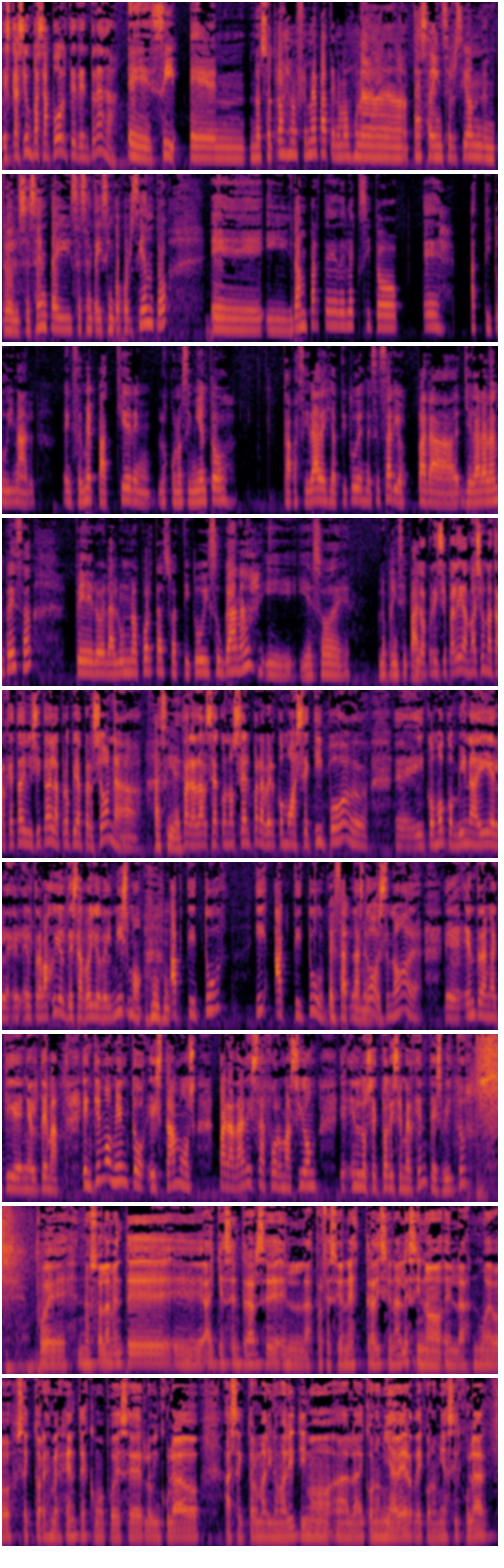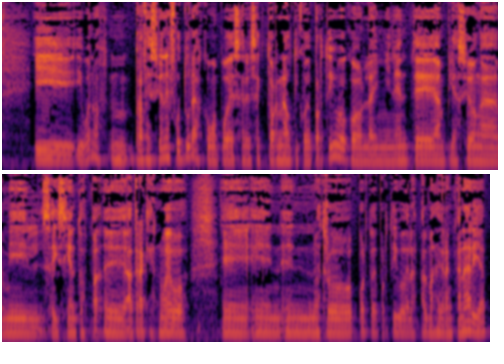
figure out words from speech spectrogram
Es casi un pasaporte de entrada. Eh, sí, eh, nosotros en FEMEPA tenemos una tasa de inserción entre el 60 y 65%. Eh, y gran parte del éxito es actitudinal. En FEMEPA quieren los conocimientos, capacidades y actitudes necesarios para llegar a la empresa, pero el alumno aporta su actitud y sus ganas y, y eso es lo principal. Lo principal y además es una tarjeta de visita de la propia persona. Así es. Para darse a conocer, para ver cómo hace equipo eh, y cómo combina ahí el, el, el, trabajo y el desarrollo del mismo. Aptitud y actitud. Las dos, ¿no? Eh, eh, entran aquí en el tema. ¿En qué momento estamos para dar esa formación en los sectores emergentes, Víctor? Pues no solamente eh, hay que centrarse en las profesiones tradicionales, sino en los nuevos sectores emergentes, como puede ser lo vinculado al sector marino-marítimo, a la economía verde, economía circular. y, bueno, mm, profesiones futuras como puede ser el sector náutico deportivo con la inminente ampliación a 1.600 pa- eh, atraques nuevos eh, en nuestro puerto deportivo de Las Palmas de Gran Canaria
